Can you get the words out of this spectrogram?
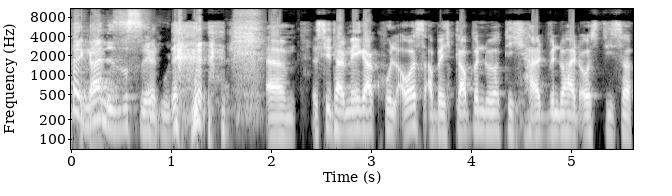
Nein, das ist sehr gut. ähm, es sieht halt mega cool aus, aber ich glaube, wenn du dich halt, wenn du halt aus dieser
